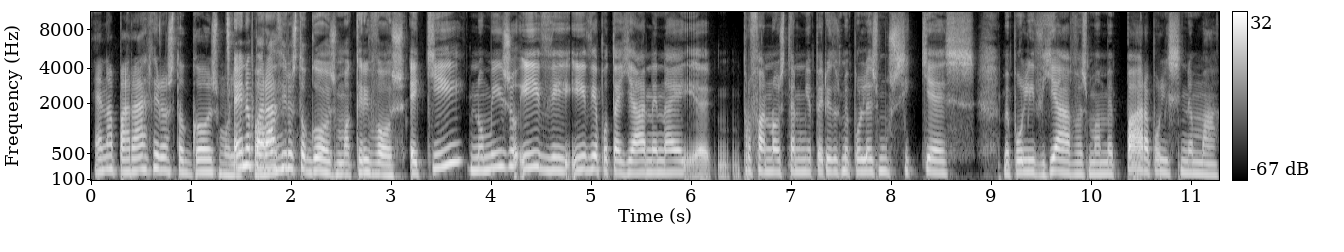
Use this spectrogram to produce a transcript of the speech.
Ένα παράθυρο στον κόσμο, λοιπόν. Ένα παράθυρο στον κόσμο, ακριβώς. Εκεί νομίζω ήδη, ήδη από τα Γιάννενα, ε, προφανώς ήταν μια περίοδος με πολλές μουσικές, με πολύ διάβασμα, με πάρα πολύ σινεμά.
